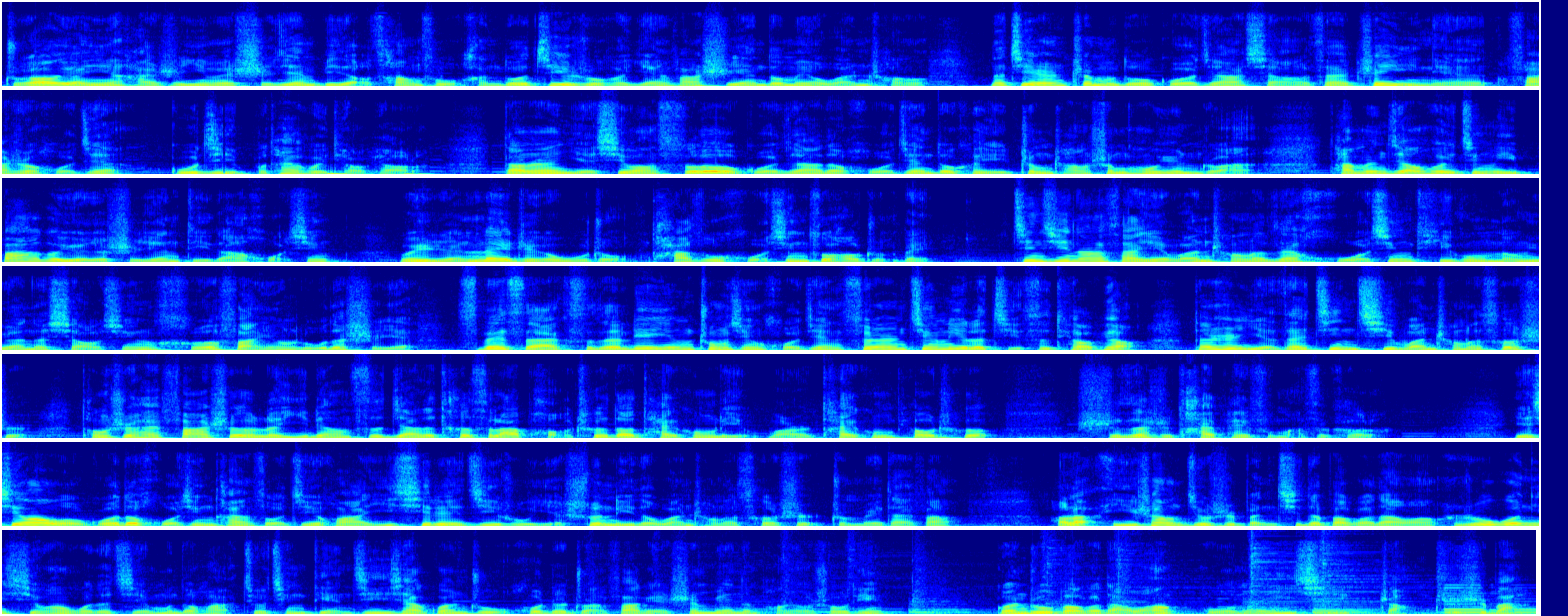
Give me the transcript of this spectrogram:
主要原因还是因为时间比较仓促，很多技术和研发实验都没有完成。那既然这么多国家想要在这一年发射火箭，估计不太会跳票了。当然，也希望所有国家的火箭都可以正常升空运转。他们将会经历八个月的时间抵达火星，为人类这个物种踏足火星做好准备。近期，NASA 也完成了在火星提供能源的小型核反应炉的实验。SpaceX 的猎鹰重型火箭虽然经历了几次跳票，但是也在近期完成了测试，同时还发射了一辆自家的特斯拉跑车到太空里玩太空飘车，实在是太佩服马斯克了。也希望我国的火星探索计划一系列技术也顺利的完成了测试，准备待发。好了，以上就是本期的报告大王。如果你喜欢我的节目的话，就请点击一下关注或者转发给身边的朋友收听。关注报告大王，我们一起长知识吧。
